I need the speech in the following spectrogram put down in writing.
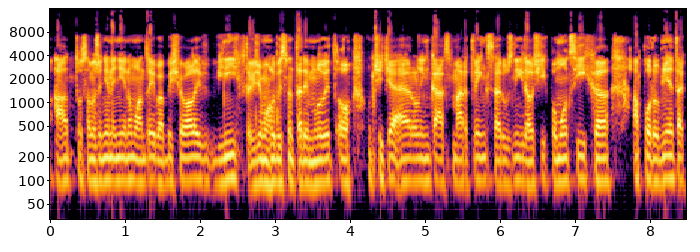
a to samozřejmě není jenom Andrej Babišov, ale i v jiných, takže mohli bychom tady mluvit o určitě aerolinkách, Smartwings a různých dalších pomocích uh, a podobně, tak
